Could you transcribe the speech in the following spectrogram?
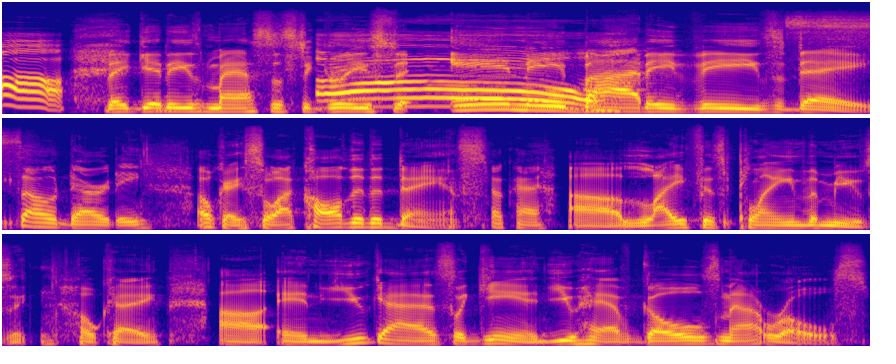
They get these master's degrees Oh. to anybody these days. so dirty. Okay, so I called it a dance. Okay. Uh, life is playing the music. Okay. Uh, and you guys, again, you have goals, not roles.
